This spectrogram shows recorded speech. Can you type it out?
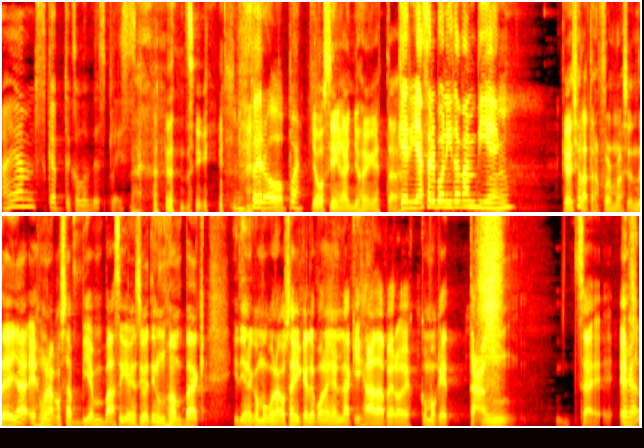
I am skeptical of this place. sí. Pero pues, Llevo 100 años en esta. quería ser bonita también. Que de hecho la transformación de ella es una cosa bien básica. Y encima tiene un humpback y tiene como una cosa aquí que le ponen en la quijada, pero es como que tan sea, es,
